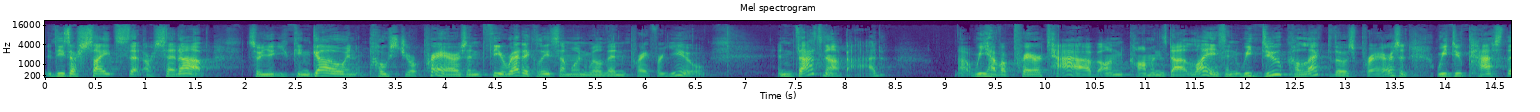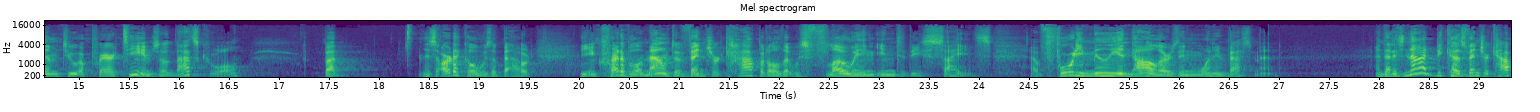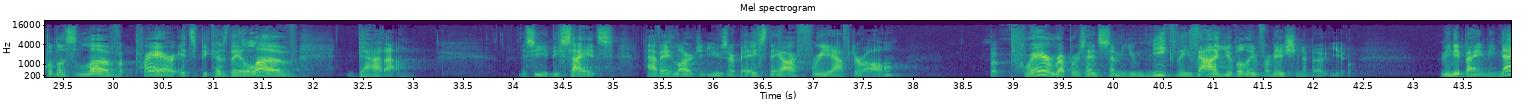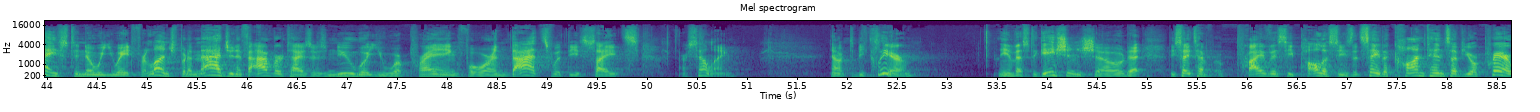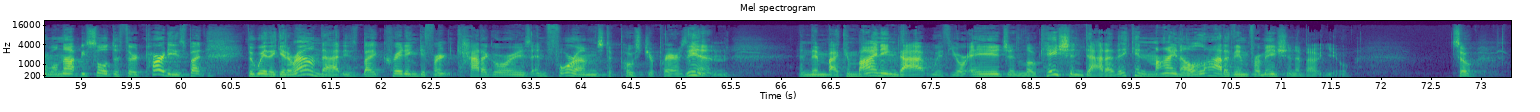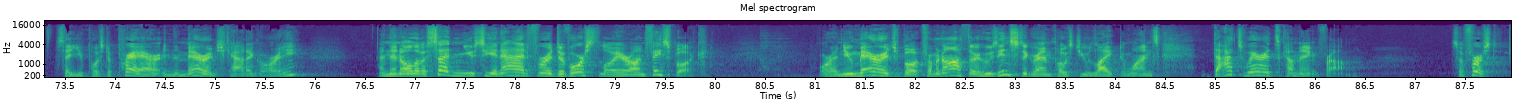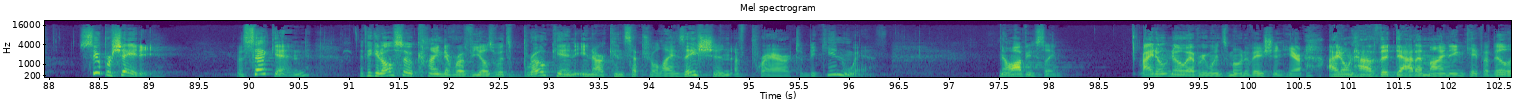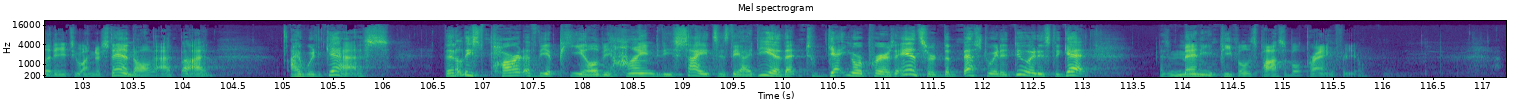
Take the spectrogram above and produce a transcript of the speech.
These are sites that are set up so you, you can go and post your prayers, and theoretically, someone will then pray for you. And that's not bad. Uh, we have a prayer tab on commons.life, and we do collect those prayers and we do pass them to a prayer team, so that's cool. But this article was about the incredible amount of venture capital that was flowing into these sites uh, $40 million in one investment. And that is not because venture capitalists love prayer, it's because they love data. You see, these sites have a large user base, they are free after all. But prayer represents some uniquely valuable information about you. I mean, it might be nice to know what you ate for lunch, but imagine if advertisers knew what you were praying for, and that's what these sites are selling. Now, to be clear, the investigation showed that these sites have privacy policies that say the contents of your prayer will not be sold to third parties, but the way they get around that is by creating different categories and forums to post your prayers in. And then by combining that with your age and location data, they can mine a lot of information about you. So, say you post a prayer in the marriage category, and then all of a sudden you see an ad for a divorce lawyer on Facebook or a new marriage book from an author whose Instagram post you liked once. That's where it's coming from. So, first, super shady. The second, I think it also kind of reveals what's broken in our conceptualization of prayer to begin with. Now, obviously, I don't know everyone's motivation here. I don't have the data mining capability to understand all that, but I would guess that at least part of the appeal behind these sites is the idea that to get your prayers answered, the best way to do it is to get as many people as possible praying for you.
